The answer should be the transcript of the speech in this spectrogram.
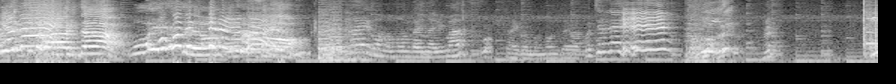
もういいですよ来たもういいですよ最後の問題になります最後の問題はこちらですええ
